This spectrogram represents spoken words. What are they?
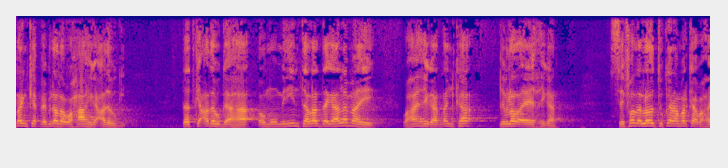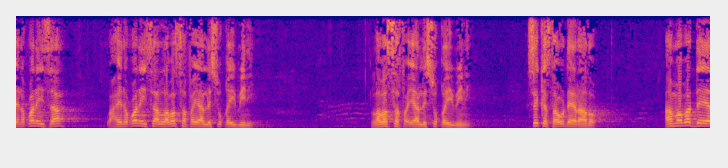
dhanka qiblada waxaa xiga cadowgii dadka cadowga ahaa oo muminiinta la dagaalamayey waxay xigaan dhanka qiblada ayay xigaan. Sifada loo tukana marka waxay noqonaysaa waxay noqonaysaa laba saf ayaa laisu qaybini. Laba saf ayaa laisu qaybini. Si kasta u dheeraado. Amaba dee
